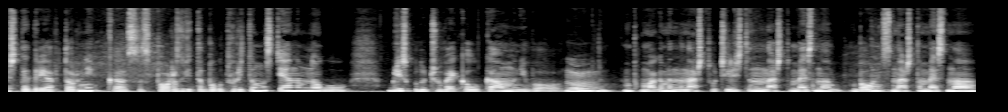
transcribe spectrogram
щедрия вторник с по-развита благотворителност, тя е на много близко до човека локално ниво. Mm. Помагаме на нашето училище, на нашата местна болница, нашата местна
